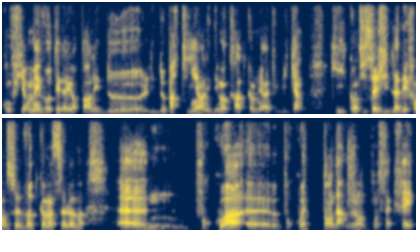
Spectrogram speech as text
confirmé, voté d'ailleurs par les deux, les deux partis, hein, les démocrates comme les républicains, qui, quand il s'agit de la défense, votent comme un seul homme. pourquoi, pourquoi tant d'argent consacré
